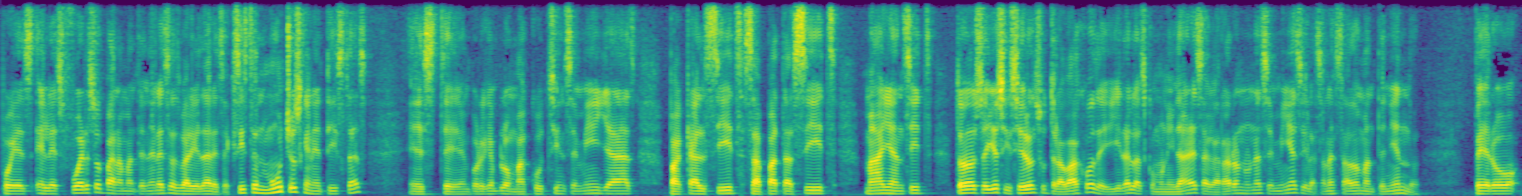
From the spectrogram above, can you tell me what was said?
pues el esfuerzo para mantener esas variedades. Existen muchos genetistas, este, por ejemplo, Macut sin semillas, Pacal Seeds, Zapata Seeds, Mayan Seeds, todos ellos hicieron su trabajo de ir a las comunidades, agarraron unas semillas y las han estado manteniendo. Pero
